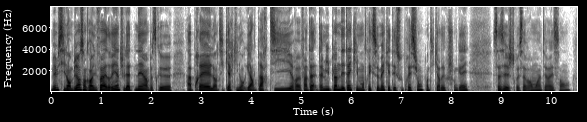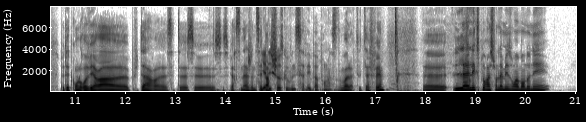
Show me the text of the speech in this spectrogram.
Même si l'ambiance, encore une fois, Adrien, tu la tenais, hein, parce que après, l'antiquaire qui nous regarde partir, enfin, t'as as mis plein de détails qui montraient que ce mec était sous pression, l'antiquaire de Shanghai. Ça, je trouvais ça vraiment intéressant. Peut-être qu'on le reverra euh, plus tard, euh, cette, euh, ce, ce- ce personnage, je ne sais Il y a pas. des choses que vous ne savez pas pour l'instant. Voilà, tout à fait. Euh, L'exploration de la maison abandonnée,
